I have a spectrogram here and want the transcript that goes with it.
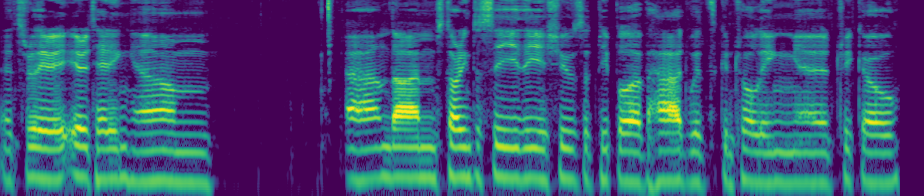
it's really irritating. Um, and I'm starting to see the issues that people have had with controlling uh, Trico.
